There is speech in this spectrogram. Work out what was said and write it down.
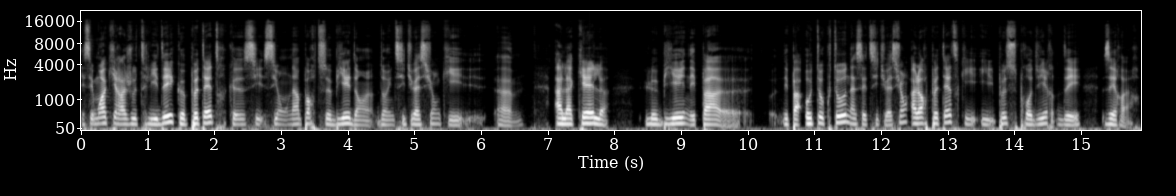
c'est moi qui rajoute l'idée que peut-être que si, on importe ce biais dans, une situation qui, à laquelle le biais n'est pas, n'est pas autochtone à cette situation, alors peut-être qu'il peut se produire des erreurs.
